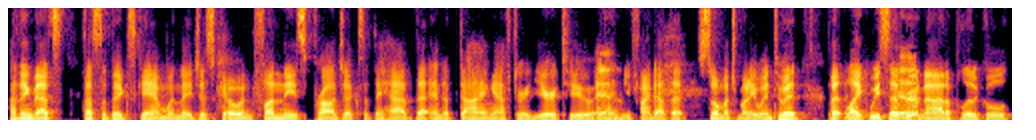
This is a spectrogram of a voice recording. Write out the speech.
I think that's that's the big scam when they just go and fund these projects that they have that end up dying after a year or two, and Yeah. then you find out that so much money went to it. But like we said, Yeah. we're not a political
